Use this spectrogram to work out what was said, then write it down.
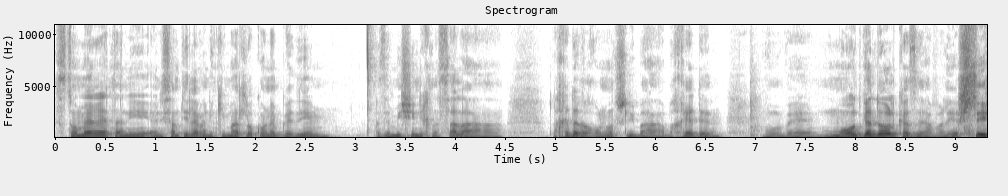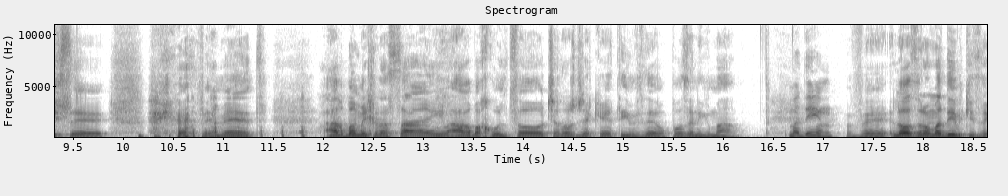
זאת אומרת, אני, אני שמתי לב, אני כמעט לא קונה בגדים. איזה מישהי נכנסה לחדר ארונות שלי בחדר, והוא והוא מאוד גדול כזה, אבל יש לי איזה, באמת, ארבע מכנסיים, ארבע חולצות, שלוש ג'קטים, זהו, פה זה נגמר. מדהים. ולא, זה לא מדהים, כי זה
